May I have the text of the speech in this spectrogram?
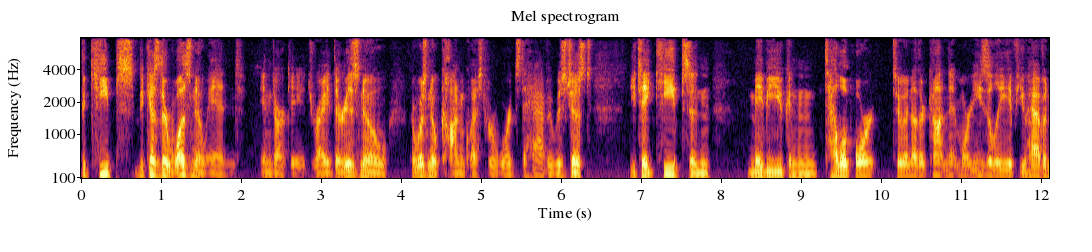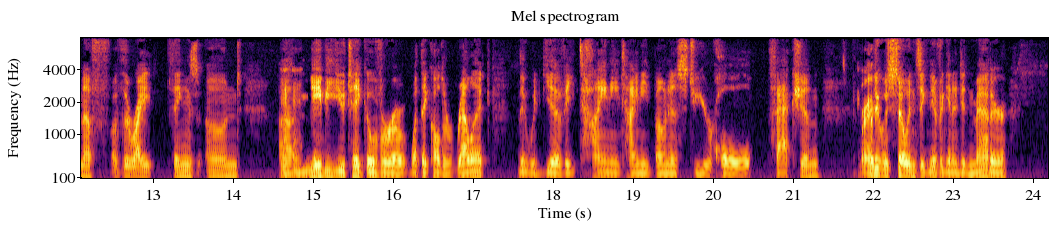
the keeps because there was no end in Dark Age, right? There is no there was no conquest rewards to have. It was just you take keeps and maybe you can teleport to another continent more easily if you have enough of the right things owned. Uh, Mhm. maybe you take over a, what they called a relic that would give a tiny, tiny bonus to your whole faction. Right. But it was so insignificant it didn't matter.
